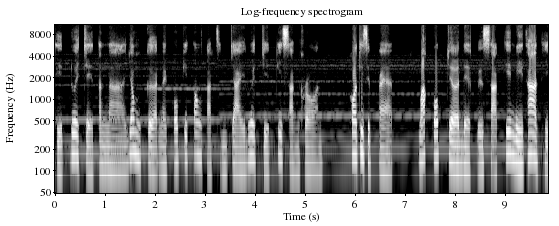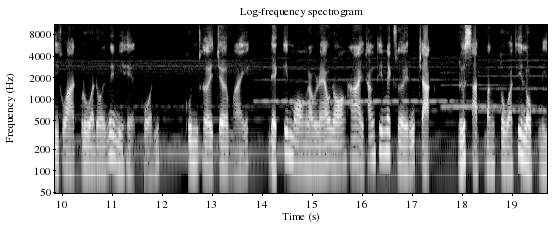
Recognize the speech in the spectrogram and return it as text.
ผิดด้วยเจตนาย่อมเกิดในภพที่ต้องตัดสินใจด้วยจิตที่สั่นคลอน ข้อที่ 18 มักพบเจอเด็กหรือสัตว์ที่มีท่าทีหวาดกลัวโดยไม่มีเหตุผล คุณเคยเจอไหม เด็กที่มองเราแล้วร้องไห้ทั้งที่ไม่เคยรู้จัก หรือสัตว์บางตัวที่หลบหนี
